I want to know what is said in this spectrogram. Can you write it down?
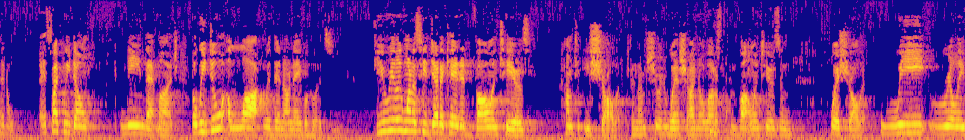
they don't. It's like we don't mean that much, but we do a lot within our neighborhoods. If you really want to see dedicated volunteers, come to East Charlotte, and I'm sure West. I know a lot of volunteers in West Charlotte. We really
